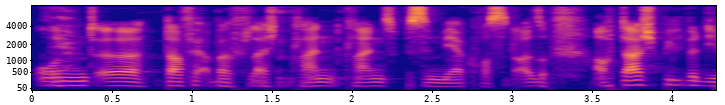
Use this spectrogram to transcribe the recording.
und äh, dafür aber vielleicht ein klein, kleines bisschen mehr kostet. Also auch da spielt wir die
